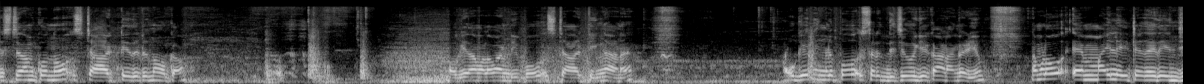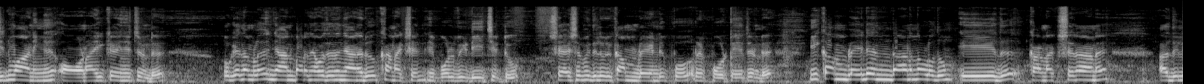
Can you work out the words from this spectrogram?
ജസ്റ്റ് നമുക്കൊന്ന് സ്റ്റാർട്ട് ചെയ്തിട്ട് നോക്കാം. ഓക്കെ നമ്മളെ വണ്ടി ഇപ്പോൾ സ്റ്റാർട്ടിങ് ആണ്. ഓക്കെ നിങ്ങളിപ്പോൾ ശ്രദ്ധിച്ച് നോക്കിയാൽ കാണാൻ കഴിയും. നമ്മൾ എം ഐ ലൈറ്റ് അതായത് എൻജിൻ വാണിങ് ഓൺ ആയി കഴിഞ്ഞിട്ടുണ്ട്. ഓക്കെ നമ്മൾ ഞാൻ പറഞ്ഞ പോലെ തന്നെ ഞാനൊരു കണക്ഷൻ ഇപ്പോൾ വിടിയിച്ചിട്ടു. ശേഷം ഇതിലൊരു കംപ്ലൈന്റ് ഇപ്പോൾ റിപ്പോർട്ട് ചെയ്തിട്ടുണ്ട്. ഈ കംപ്ലൈന്റ് എന്താണെന്നുള്ളതും ഏത് കണക്ഷനാണ് അതിൽ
